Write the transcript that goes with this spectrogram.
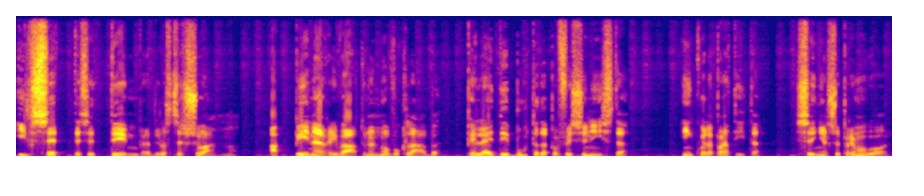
Il 7 settembre dello stesso anno, appena arrivato nel nuovo club, Pelé debutta da professionista in quella partita segna il suo primo gol.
